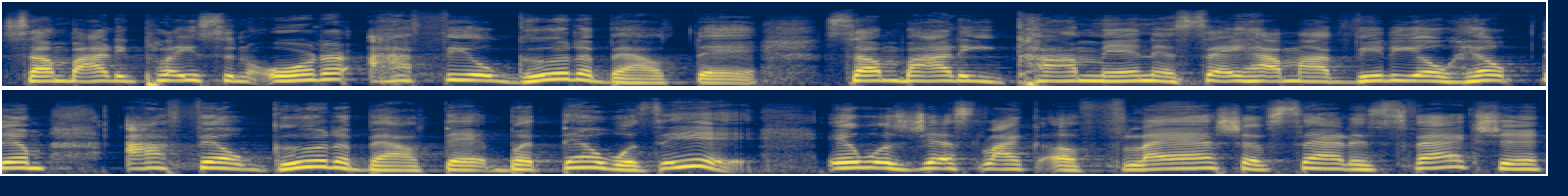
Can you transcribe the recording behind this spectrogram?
Somebody place an order, I feel good about that. Somebody comment and say how my video helped them, I felt good about that. But that was it. It was just like a flash of satisfaction.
